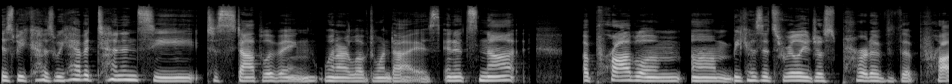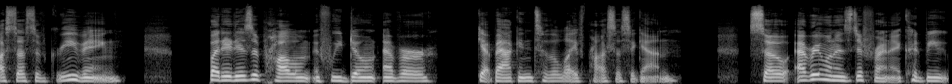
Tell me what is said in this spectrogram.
is because we have a tendency to stop living when our loved one dies. And it's not a problem um, because it's really just part of the process of grieving. But it is a problem if we don't ever get back into the life process again. So everyone is different. It could be,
